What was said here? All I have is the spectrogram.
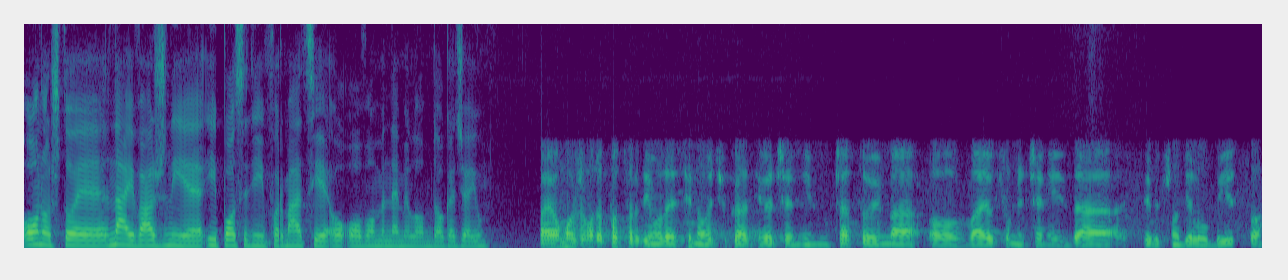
ono što je najvažnije i posljednje informacije o ovom nemilom događaju. Pa evo možemo da potvrdimo da je sinoć u kasnim večernim časovima ovaj, osumničeni za krivično djelo ubijstvo,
